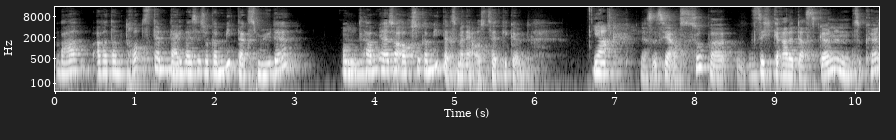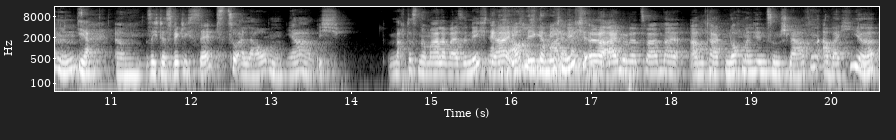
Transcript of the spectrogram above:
war aber dann trotzdem teilweise sogar mittagsmüde und mhm. haben mir also auch sogar mittags meine Auszeit gegönnt. Ja. Das ist ja auch super, sich gerade das gönnen zu können, ja. ähm, sich das wirklich selbst zu erlauben. Ja, ich mache das normalerweise nicht. Ja, ja ich, ich lege mich nicht äh, ein oder zweimal am Tag nochmal hin zum Schlafen, aber hier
